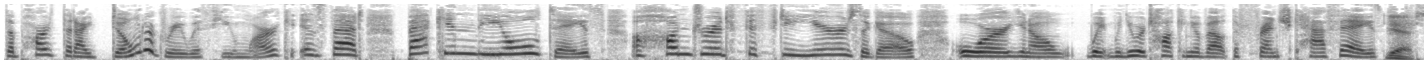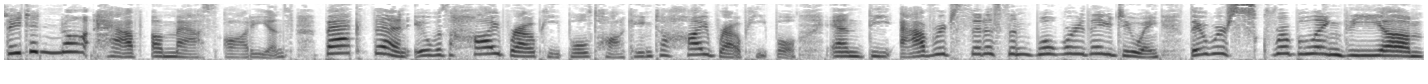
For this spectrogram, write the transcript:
the part that I don't agree with you, Mark, is that back in the old days, 150 years ago, or, you know, when, when you were talking about the French cafes, Yes. they did not have a mass audience. Back then, it was highbrow people talking to highbrow people. And the average citizen, what were they doing? They were scribbling the, um,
